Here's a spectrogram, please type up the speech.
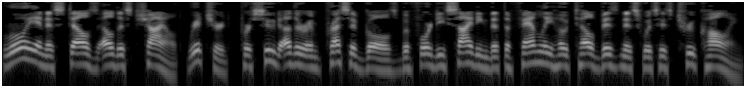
Roy and Estelle's eldest child, Richard, pursued other impressive goals before deciding that the family hotel business was his true calling.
